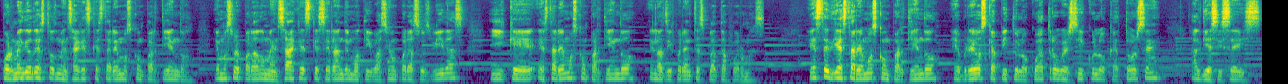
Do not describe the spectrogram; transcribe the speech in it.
por medio de estos mensajes que estaremos compartiendo. Hemos preparado mensajes que serán de motivación para sus vidas y que estaremos compartiendo en las diferentes plataformas. Este día estaremos compartiendo Hebreos capítulo 4 versículo 14 al 16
